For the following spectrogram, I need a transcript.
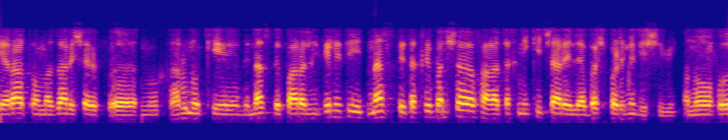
هرات او مزار شریف ښارونو کې د نصب لپاره لیږلې دي نصب تقریبا شوی خو هغه تخنیکي چارې لا بشپړې نه دي شوي نو خو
